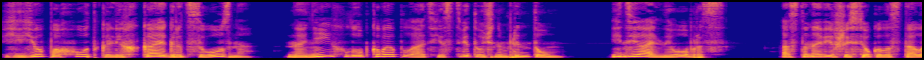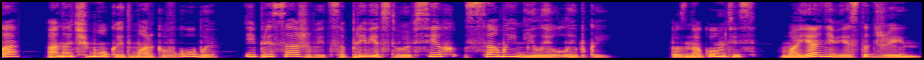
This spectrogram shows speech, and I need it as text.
Ее походка легка и грациозна, на ней хлопковое платье с цветочным принтом. Идеальный образ. Остановившись около стола, она чмокает Марка в губы и присаживается, приветствуя всех с самой милой улыбкой. «Познакомьтесь, моя невеста Джейн.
